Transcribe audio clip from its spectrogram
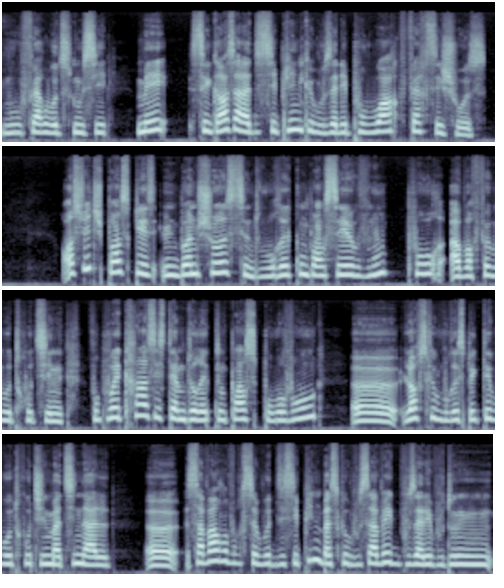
vous faire votre smoothie. Mais c'est grâce à la discipline que vous allez pouvoir faire ces choses. Ensuite, je pense qu'une bonne chose, c'est de vous récompenser, vous, pour avoir fait votre routine. Vous pouvez créer un système de récompense pour vous lorsque vous respectez votre routine matinale, ça va renforcer votre discipline parce que vous savez que vous allez vous donner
